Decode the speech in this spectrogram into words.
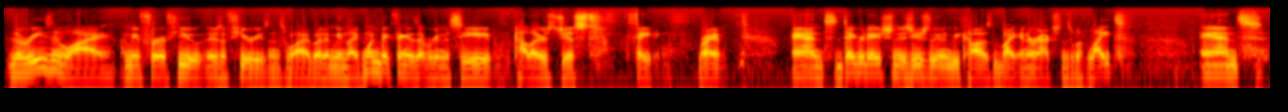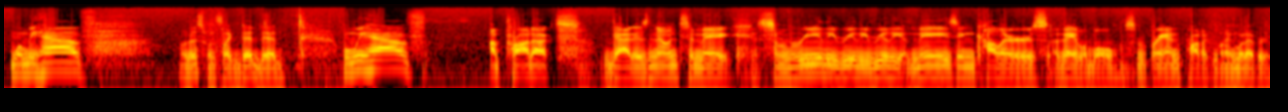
the reason why, I mean, for a few, there's a few reasons why, but I mean, like one big thing is that we're going to see colors just fading, right? And degradation is usually going to be caused by interactions with light. And when we have, well, this one's like dead dead. When we have a product that is known to make some really, really, really amazing colors available, some brand, product line, whatever,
